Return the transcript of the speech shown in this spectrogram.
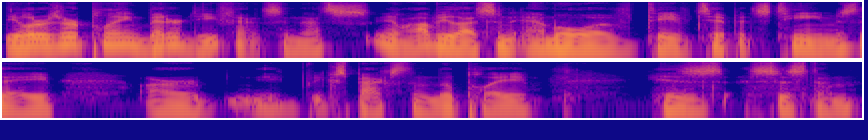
The Oilers are playing better defense, and that's you know obviously that's an mo of Dave Tippett's teams. They are expects them to play his system,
